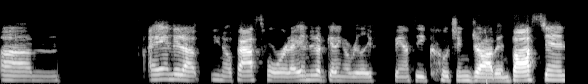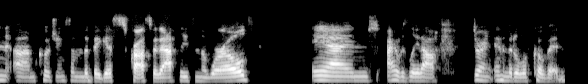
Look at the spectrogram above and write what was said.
Um, I ended up, you know, fast forward, I ended up getting a really fancy coaching job in Boston, um, coaching some of the biggest CrossFit athletes in the world. And I was laid off during in the middle of COVID.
